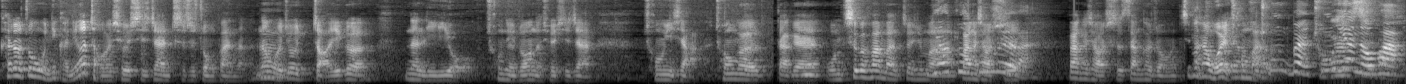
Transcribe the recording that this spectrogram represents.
开到中午，你肯定要找个休息站吃吃中饭的。那我就找一个那里有充电桩的休息站，充一下，充个大概我们吃个饭吧，最起码半个小时。半个小时三刻钟，基本上我也充满了。充不是充电的话，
